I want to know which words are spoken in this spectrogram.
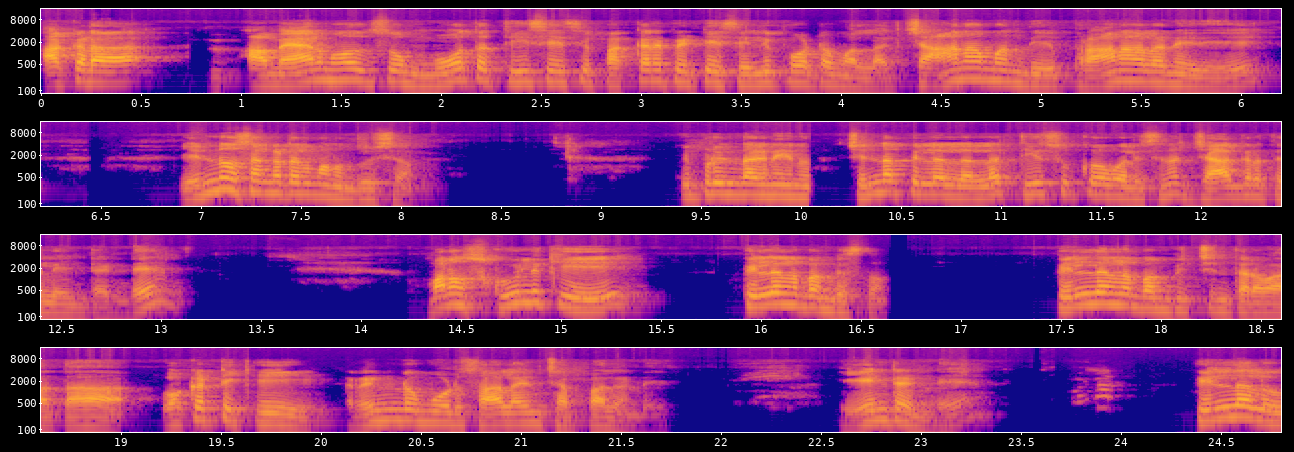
అక్కడ ఆ మ్యాన్ హోల్స్ మూత తీసేసి పక్కన పెట్టేసి వెళ్ళిపోవటం వల్ల చాలామంది ప్రాణాలు అనేది ఎన్నో సంఘటనలు మనం చూసాం ఇప్పుడు ఇందాక నేను చిన్నపిల్లలలో తీసుకోవలసిన జాగ్రత్తలు ఏంటంటే మనం స్కూల్కి పిల్లల్ని పంపిస్తాం. పిల్లల్ని పంపించిన తర్వాత ఒకటికి రెండు మూడు సార్లు అని చెప్పాలండి. ఏంటంటే పిల్లలు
